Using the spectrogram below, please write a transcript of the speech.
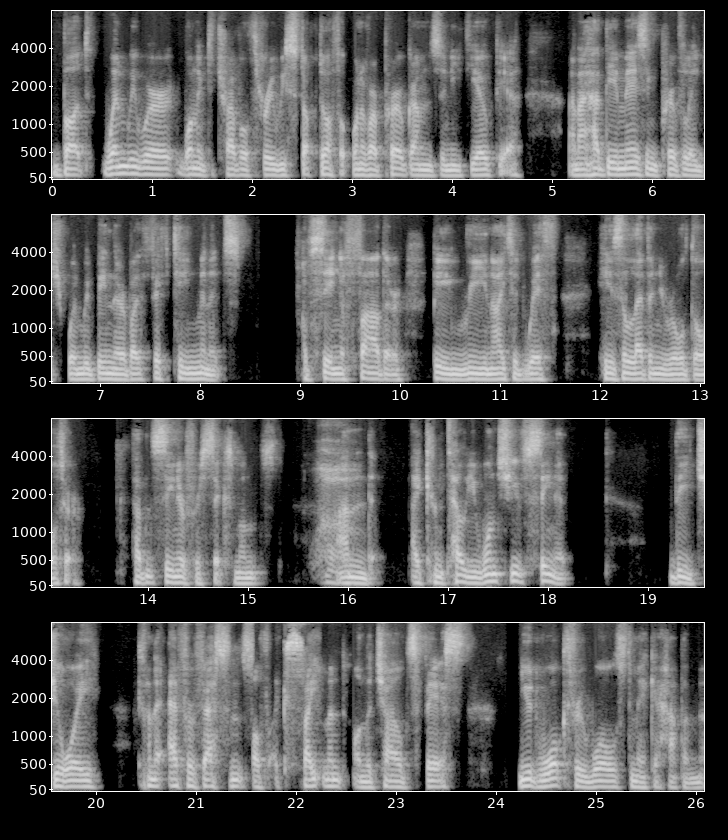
But when we were wanting to travel through, we stopped off at one of our programs in Ethiopia. And I had the amazing privilege when we'd been there about 15 minutes of seeing a father being reunited with his 11 year old daughter. Hadn't seen her for six months. Wow. And I can tell you, once you've seen it, the joy, kind of effervescence of excitement on the child's face, you'd walk through walls to make it happen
